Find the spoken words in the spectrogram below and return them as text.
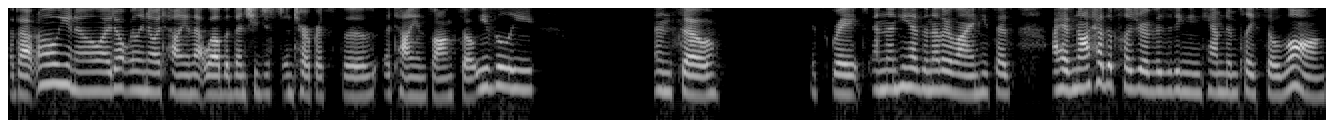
about, oh, you know, I don't really know Italian that well, but then she just interprets the Italian song so easily. And so it's great. And then he has another line. He says, I have not had the pleasure of visiting in Camden Place so long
